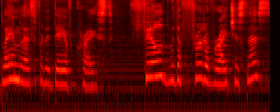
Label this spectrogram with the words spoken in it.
blameless for the day of Christ, filled with the fruit of righteousness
